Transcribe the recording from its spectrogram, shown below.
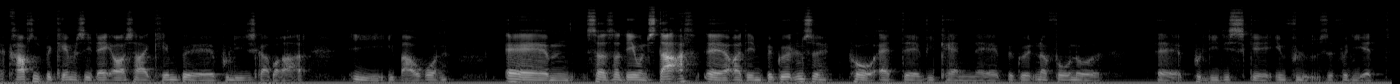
uh, kraftens bekæmpelse i dag også har et kæmpe uh, politisk apparat i, i baggrunden. Uh, så, så det er jo en start, uh, og det er en begyndelse på, at vi kan begynde at få noget politisk indflydelse, fordi at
